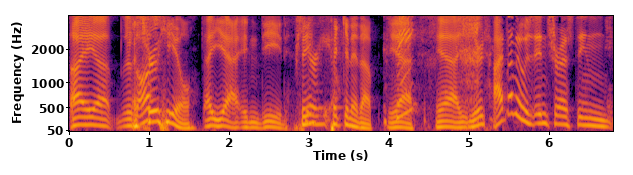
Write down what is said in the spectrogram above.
I, uh, there's A also, true heel. Uh, yeah, indeed. See, Pure heel. picking it up. Yeah, yeah. You're, I thought it was interesting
